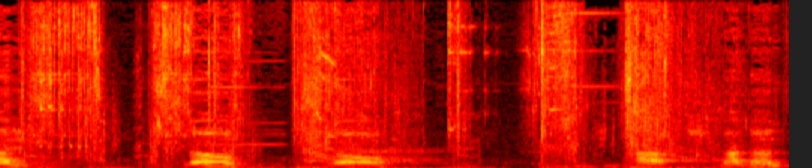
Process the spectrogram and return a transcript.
Eyes. No. No. Ah, not done?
